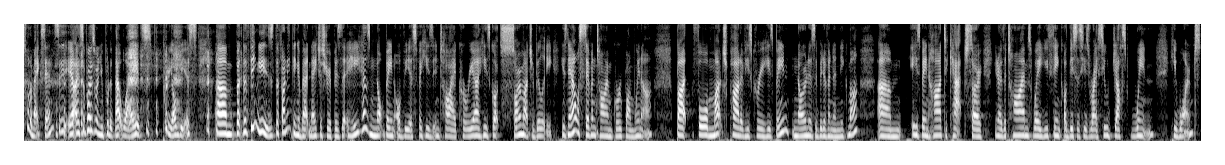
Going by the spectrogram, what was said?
Sort of makes sense. I suppose when you put it that way, it's pretty obvious. Um, but the thing is, the funny thing about Nature Strip is that he has not been obvious for his entire career. He's got so much ability. He's now a seven time Group 1 winner, but for much part of his career, he's been known as a bit of an enigma. Um, he's been hard to catch. So, you know, the times where you think, oh, this is his race, he'll just win, he won't.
